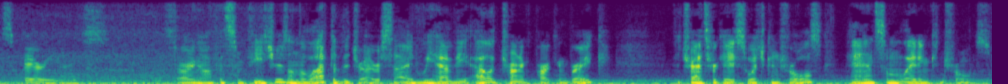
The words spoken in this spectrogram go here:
It's very nice. Starting off with some features on the left of the driver's side, we have the electronic parking brake, the transfer case switch controls, and some lighting controls.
